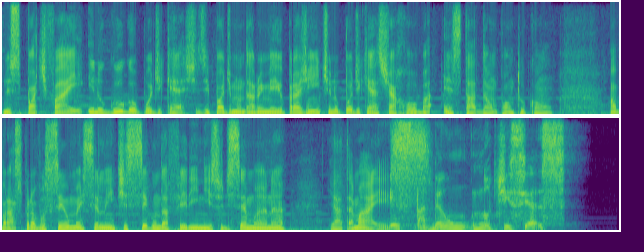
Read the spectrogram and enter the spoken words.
no Spotify e no Google Podcasts. E pode mandar um e-mail para a gente no podcast@estadão.com. Um abraço para você, uma excelente segunda-feira e início de semana e até mais. Estadão Notícias.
